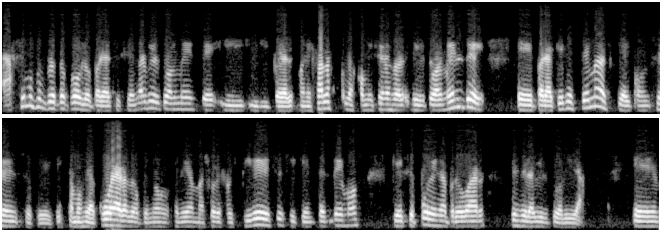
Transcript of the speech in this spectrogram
hacemos un protocolo para sesionar virtualmente y, para manejar las, comisiones virtualmente eh, para aquellos temas que hay consenso, que, estamos de acuerdo, que no generan mayores respireces y que entendemos que se pueden aprobar desde la virtualidad. Eh,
